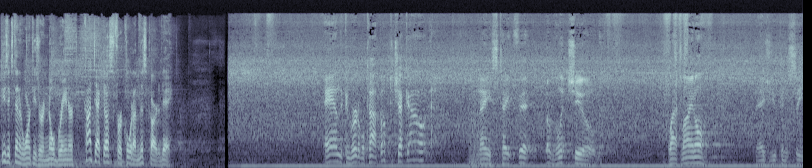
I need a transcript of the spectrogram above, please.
These extended warranties are a no-brainer. Contact us for a quote on this car today. And the convertible top up to check out. Nice tight fit of the windshield. Black vinyl, as you can see.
